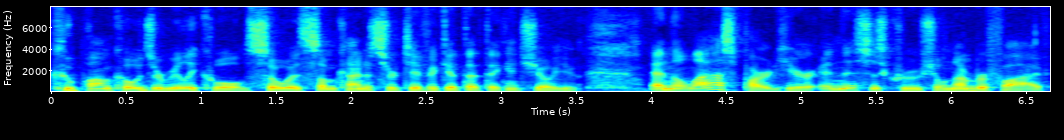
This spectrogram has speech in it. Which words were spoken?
Coupon codes are really cool, so is some kind of certificate that they can show you. And the last part here, and this is crucial, number five,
